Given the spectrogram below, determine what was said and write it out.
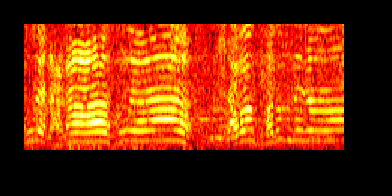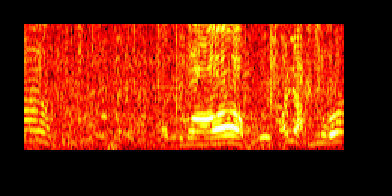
승우야 나가. 승우야. 나가면 받으면 되잖아. 야, 들어가 뭐 빨리 안 들어가?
